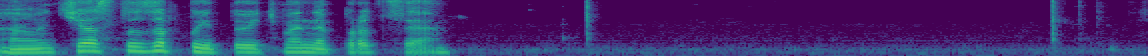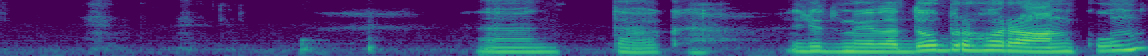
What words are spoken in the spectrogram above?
Е, Часто запитують мене про це. Е, Так, Людмила, доброго ранку.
